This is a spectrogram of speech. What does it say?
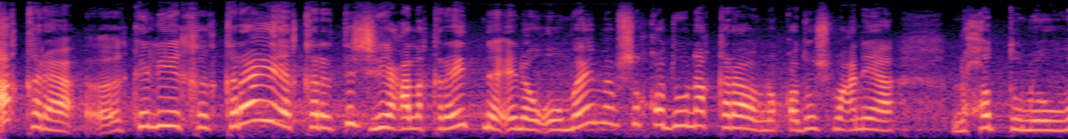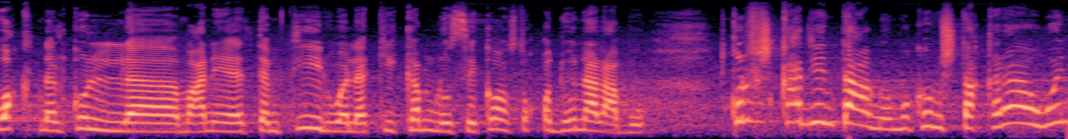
أقرأ كلي قراية قرأ تجري على قرايتنا إنا وأميمة باش نقعدوا نقراو ما نقعدوش معناها نحطوا وقتنا الكل معناها تمثيل ولا كي يكملوا séquence نقعدوا نلعبوا. تقول إيش قاعدين تعملوا؟ ما كنتش تقراو وين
